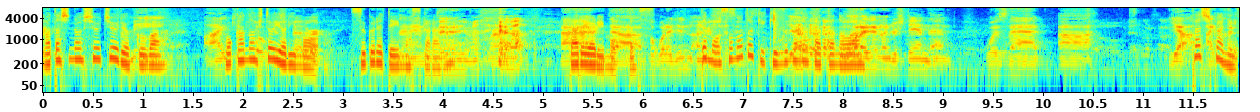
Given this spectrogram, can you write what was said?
私の集中力は他の人よりも優れていますからね。誰よりもです。でもその時気づかなかったのは確かに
